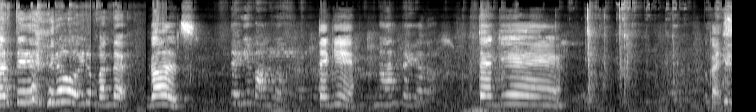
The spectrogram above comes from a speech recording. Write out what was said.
ಬರ್ತೀವಿ. ಇರು ಇರು ಬಂದೆ. ಗರ್ಲ್ಸ್ ತೆಗಿ ತೆಗಿ. ನಾನು ತೆಗಿಯೋದ. ತೆಗಿ. ಗೈಸ್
